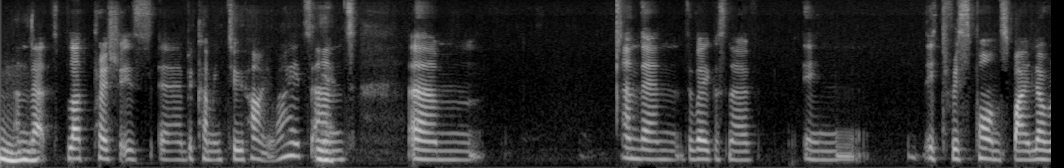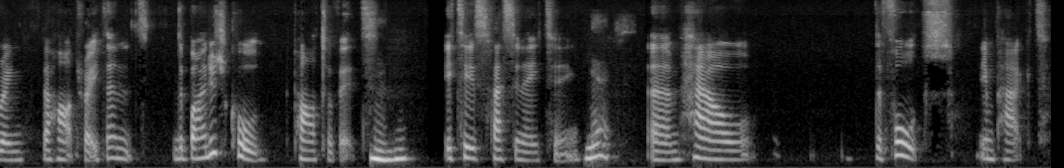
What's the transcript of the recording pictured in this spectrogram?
mm-hmm. and that blood pressure is uh, becoming too high, right? And um, and then the vagus nerve in it responds by lowering the heart rate, and the biological part of it. Mm-hmm. it is fascinating. Yes, um, how the thoughts impact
